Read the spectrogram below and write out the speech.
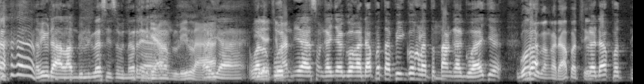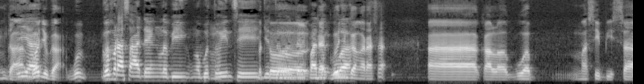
tapi udah alhamdulillah sih sebenarnya. Iya, alhamdulillah. Oh iya, walaupun cuman- ya seenggaknya gua nggak dapet tapi gua ngeliat tetangga gua aja. gua juga nggak dapat sih nggak dapet. enggak Iya. gua juga gua Gua merasa ada yang lebih ngebutuhin sih betul gitu daripada dan gue gua. juga ngerasa eh, kalau gue masih bisa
